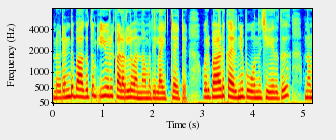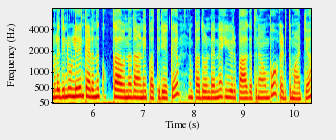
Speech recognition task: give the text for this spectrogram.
ഉണ്ടോ രണ്ട് ഭാഗത്തും ഈ ഒരു കളറിൽ വന്നാൽ മതി ലൈറ്റായിട്ട് ഒരുപാട് കരിഞ്ഞു പോകുന്നു ചെയ്യരുത്. നമ്മൾ ഇതിന്റെ ഉള്ളിലും കിടന്ന് കുക്കാവുന്നതാണ് ഈ പത്തിരിയൊക്കെ. അപ്പോൾ അതുകൊണ്ട് തന്നെ ഈ ഒരു പാകത്തിനാവുമ്പോൾ എടുത്ത് മാറ്റുക.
